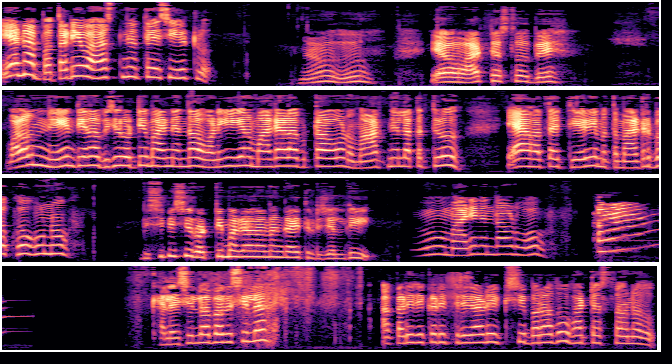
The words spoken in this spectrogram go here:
ಏನಪ್ಪ ತಡಿ ವಾಸನೆ ಅಂತ ಹೇಸಿ ಇಟ್ಲು ಹೌದು ಯಾವ ಹಾಟ್ ಟೆಸ್ತೋದೆ ಒಳಗೆ ನೀನು ದಿನ ಬಿಸಿ ರೊಟ್ಟಿ ಮಾಡಿ ಅಂದ ಒಣಗಿ ಏನು ಮಾಡ್ಯಾಳ ಬಿಟ್ಟ ಅವನು ಮಾಡ್ತಿನಿಲ್ಲ ಕತ್ತಿಳು ಯಾವ ಹೊತ್ತಾಯ್ತು ಹೇಳಿ ಮತ್ತೆ ಮಾಡಿರ್ಬೇಕು ಹೋಗು ಹೋಗು ಬಿಸಿ ಬಿಸಿ ರೊಟ್ಟಿ ಮಾಡ್ಯಾಳ ನಂಗೆ ಆಯ್ತು ಜಲ್ದಿ. ಹ್ಞೂ ಮಾಡಿನಂದ ಅವಳು ಹೋಗು. ಕೆಲಸಿಲ್ಲ ಬಗಸಿಲ್ಲ ಆ ಕಡೆ ಈ ಕಡೆ ತಿರುಗಾಡಿ ಇಕ್ಸಿ ಬರೋದು ಹೊಟ್ಟೆ ಅನ್ನೋದು.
